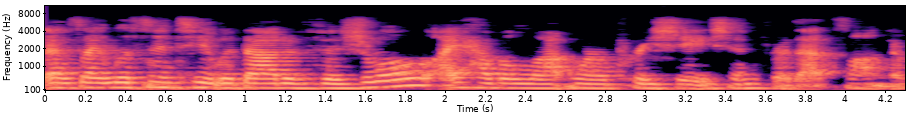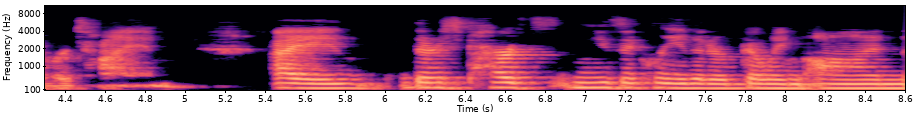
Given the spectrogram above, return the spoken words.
as I listen to it without a visual, I have a lot more appreciation for that song over time. I there's parts musically that are going on.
